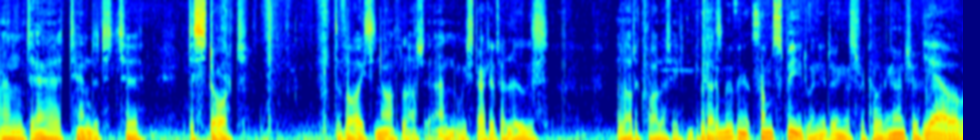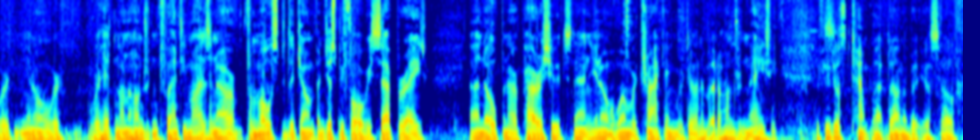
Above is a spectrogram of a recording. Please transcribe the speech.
and uh, tended to distort the voice an awful lot, and we started to lose a lot of quality Because because you're moving at some speed when you're doing this recording, aren't you? yeah, well, we're you know we're we're hitting on 120 miles an hour for most of the jump, and just before we separate and open our parachutes, then you know when we're tracking, we're doing about 180. If you just tamp that down a bit yourself,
